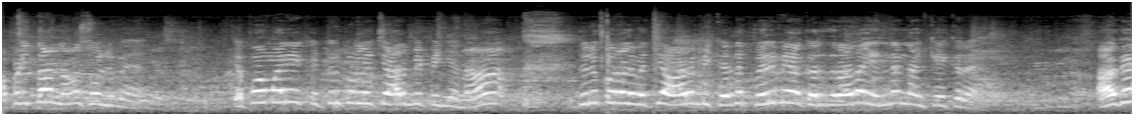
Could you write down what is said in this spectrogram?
அப்படித்தான் நான் சொல்லுவேன். எப்போ மாதிரி திருக்குறளை வச்சு ஆரம்பிப்பீங்கன்னா திருக்குறளை வச்சு ஆரம்பிக்கிறத பெருமையாக கருதுறாரா என்ன நான் கேட்குறேன் ஆக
